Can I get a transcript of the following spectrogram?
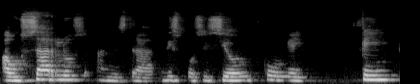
a usarlos a nuestra disposición con el fin,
